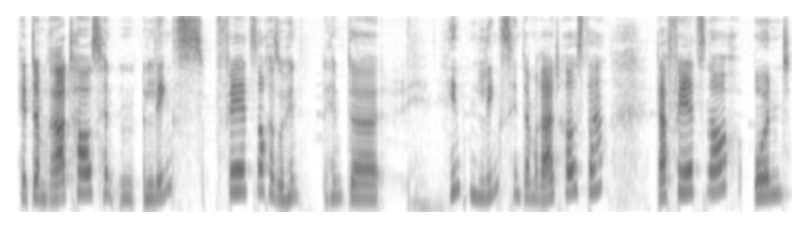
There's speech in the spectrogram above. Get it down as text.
Hinterm Rathaus, hinten links fehlt es noch. Also hin, hinter, hinten links, hinterm Rathaus da. Da fehlt es noch. Und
